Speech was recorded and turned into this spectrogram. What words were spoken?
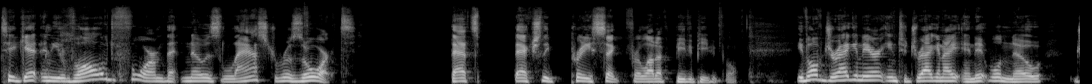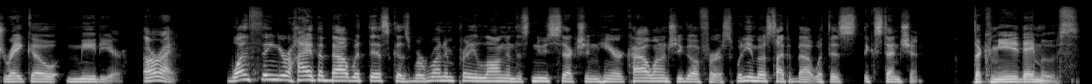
to get an evolved form that knows Last Resort. That's actually pretty sick for a lot of PvP people. Evolve Dragonair into Dragonite and it will know Draco Meteor. All right. One thing you're hype about with this, because we're running pretty long in this news section here. Kyle, why don't you go first? What are you most hype about with this extension? The community day moves.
